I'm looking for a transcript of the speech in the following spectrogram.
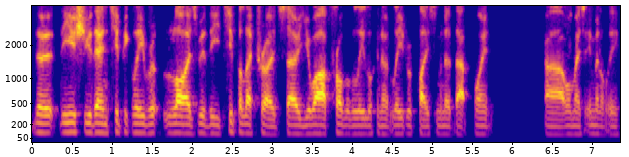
the the issue then typically re- lies with the tip electrode. So you are probably looking at lead replacement at that point, uh, almost imminently.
